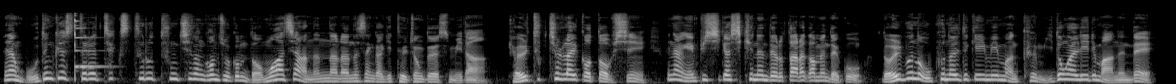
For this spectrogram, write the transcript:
그냥 모든 퀘스트를 텍스트로 퉁치는 건 조금 너무하지 않았나라는 생각이 들 정도였습니다. 별 특출날 것도 없이 그냥 NPC가 시키는 대로 따라가면 되고 넓은 open world 게임인 만큼 이동할 일이 많은데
